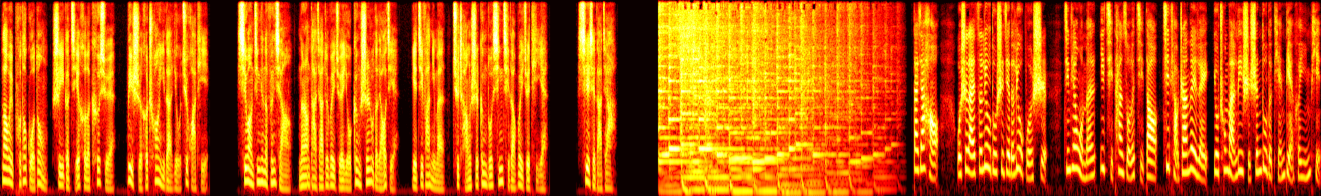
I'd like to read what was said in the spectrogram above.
辣味葡萄果冻是一个结合了科学、历史和创意的有趣话题。希望今天的分享能让大家对味觉有更深入的了解。也激发你们去尝试更多新奇的味觉体验。谢谢大家。大家好，我是来自六度世界的六博士。今天我们一起探索了几道既挑战味蕾又充满历史深度的甜点和饮品。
